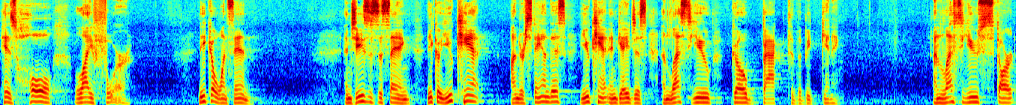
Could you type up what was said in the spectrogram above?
his whole life for. Nico wants in. And Jesus is saying, Nico, you can't understand this, you can't engage this unless you go back to the beginning, unless you start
